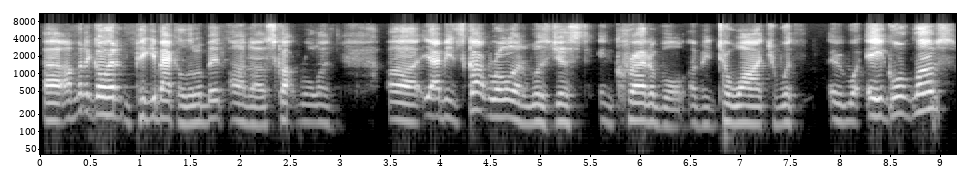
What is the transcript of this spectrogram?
Uh, I'm going to go ahead and piggyback a little bit on uh, Scott Rolen. Uh, yeah, I mean Scott Rolen was just incredible. I mean to watch with what eight Gold Gloves.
